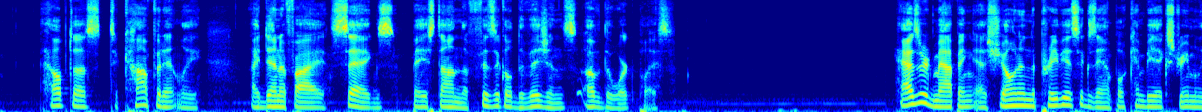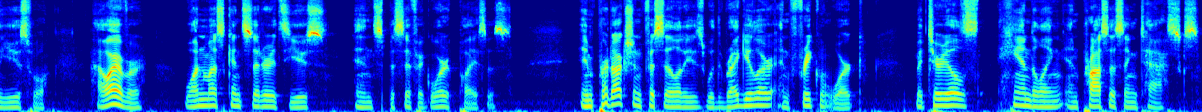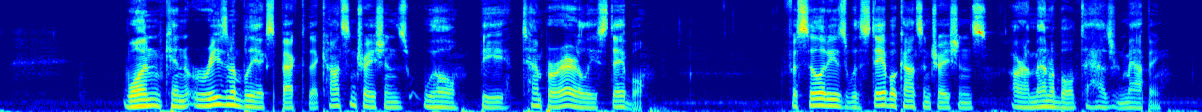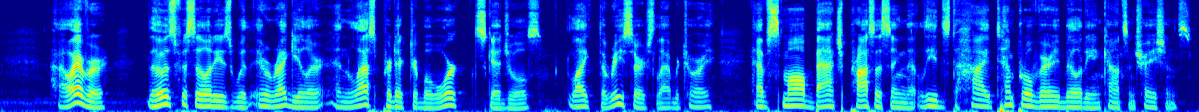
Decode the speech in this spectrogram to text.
helped us to confidently identify SEGs based on the physical divisions of the workplace. Hazard mapping, as shown in the previous example, can be extremely useful. However, one must consider its use in specific workplaces. In production facilities with regular and frequent work, materials handling and processing tasks. One can reasonably expect that concentrations will be temporarily stable. Facilities with stable concentrations are amenable to hazard mapping. However, those facilities with irregular and less predictable work schedules, like the research laboratory, have small batch processing that leads to high temporal variability in concentrations.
